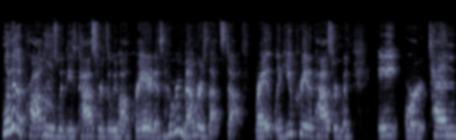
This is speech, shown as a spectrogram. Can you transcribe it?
one of the problems with these passwords that we've all created is who remembers that stuff, right? Like you create a password with eight or 10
